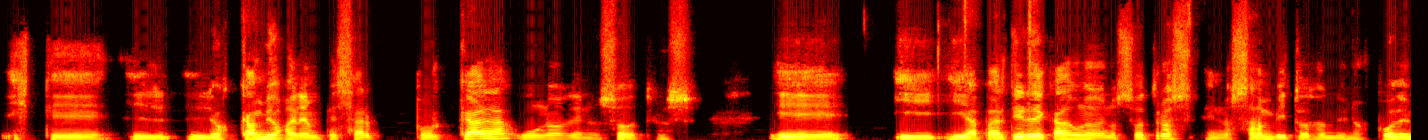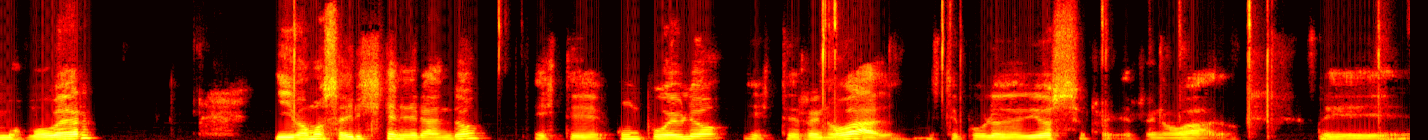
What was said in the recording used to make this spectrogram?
este, los cambios van a empezar por cada uno de nosotros. Eh, y, a partir de cada uno de nosotros, en los ámbitos donde nos podemos mover, y vamos a ir generando este, un pueblo este, renovado, este pueblo de Dios renovado. Eh,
